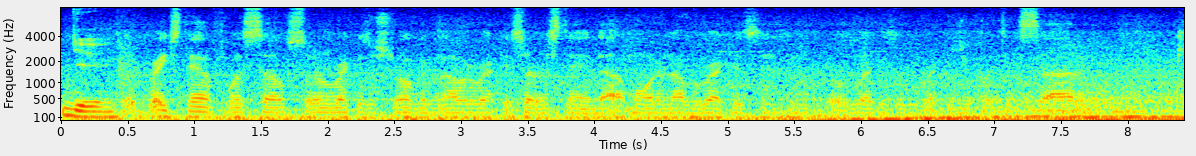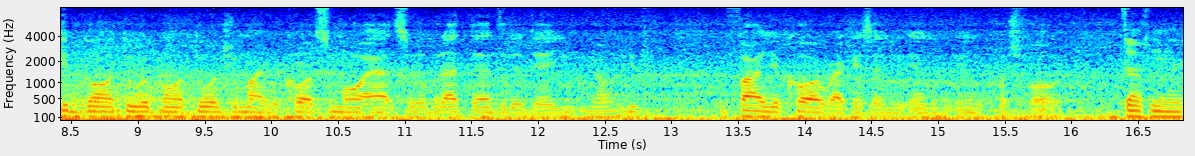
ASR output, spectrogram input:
I mean? Yeah, It breaks down for itself. Certain records are stronger than other records. Certain stand out more than other records. And those records are the records you put to the side and keep going through it, going through it. You might record some more, add to it, but at the end of the day, you, you know, you, you find your core records and you, and, and you push forward. definitely.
